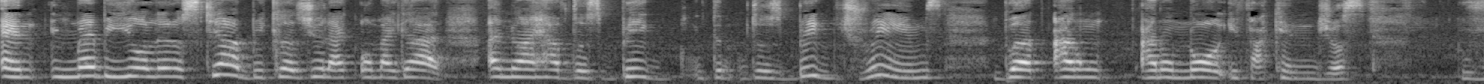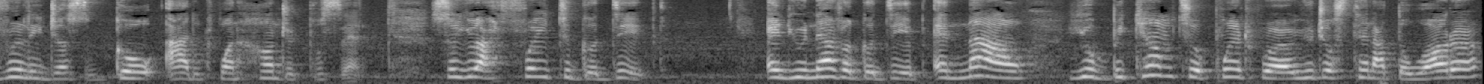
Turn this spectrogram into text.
And maybe you're a little scared because you're like, "Oh my god, I know I have those big those big dreams, but I don't I don't know if I can just really just go at it 100%." So you're afraid to go deep and you never go deep. And now you become to a point where you just stand at the water.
